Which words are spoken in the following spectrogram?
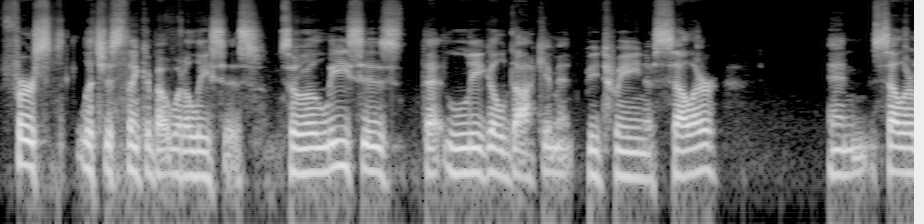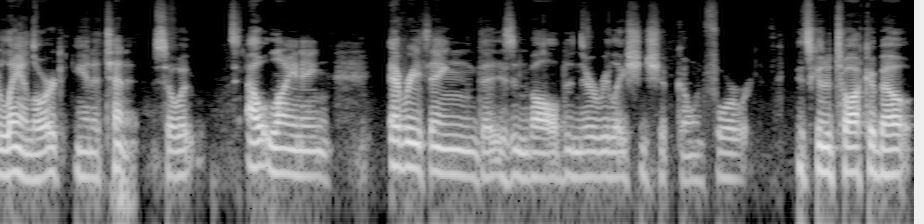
first, let's just think about what a lease is. So, a lease is that legal document between a seller and seller landlord and a tenant. So, it's outlining everything that is involved in their relationship going forward. It's going to talk about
